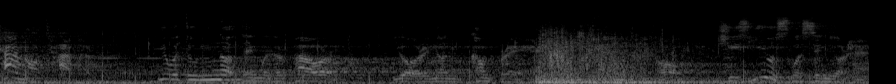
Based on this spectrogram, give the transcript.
Cannot have her. You would do nothing with her power. You are an uncomprehending Neanderthal. Oh, she's useless in your hands.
